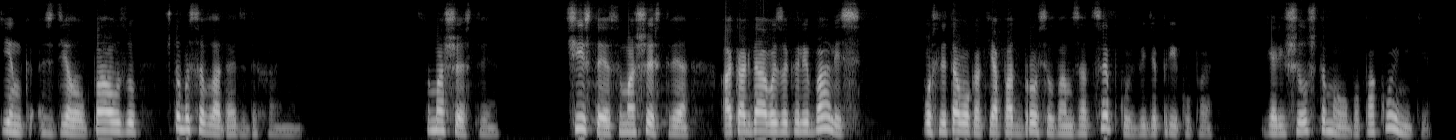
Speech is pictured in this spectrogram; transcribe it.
Кинг сделал паузу, чтобы совладать с дыханием. «Сумасшествие. Чистое сумасшествие. А когда вы заколебались, после того, как я подбросил вам зацепку в виде прикупа, я решил, что мы оба покойники».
